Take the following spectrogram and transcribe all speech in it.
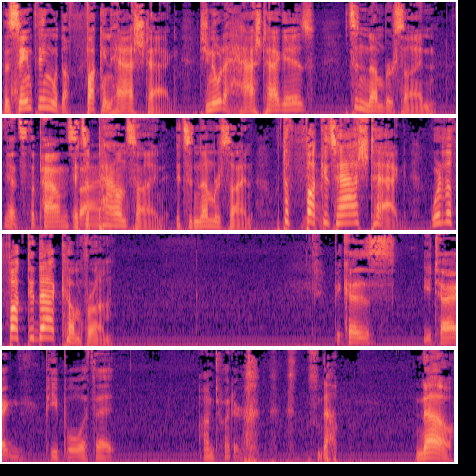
The same thing with a fucking hashtag. Do you know what a hashtag is? It's a number sign. yeah, it's the pound sign. It's a pound sign. It's a number sign. What the fuck is hashtag? Where the fuck did that come from? because you tag people with it on Twitter. No. No.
